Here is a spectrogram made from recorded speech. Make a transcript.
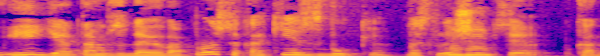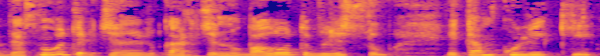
и я там задаю вопросы, какие звуки вы слышите, угу. когда смотрите на эту картину «Болото в лесу», и там кулики.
